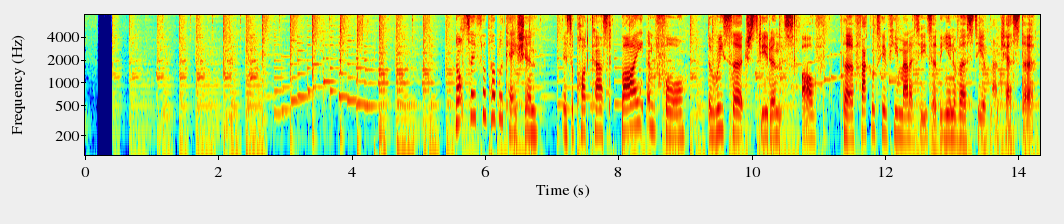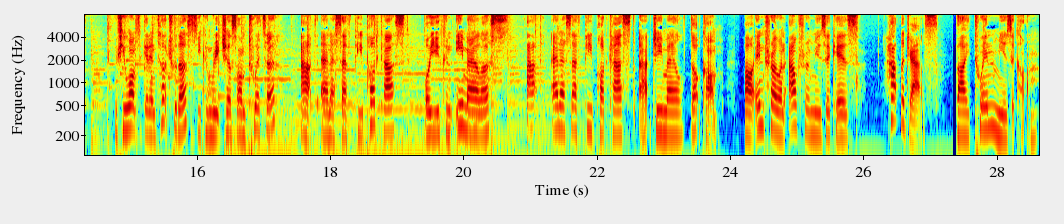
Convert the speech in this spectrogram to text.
Not Safe for Publication is a podcast by and for the research students of the Faculty of Humanities at the University of Manchester. If you want to get in touch with us, you can reach us on Twitter at NSFP Podcast or you can email us at nsfppodcast at gmail.com. Our intro and outro music is Hat the Jazz by Twin Musicom.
